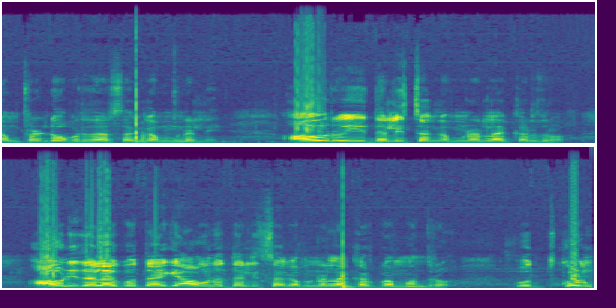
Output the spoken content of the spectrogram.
ನಮ್ಮ ಫ್ರೆಂಡ್ ಒಬ್ರು ಇದ್ದಾರೆ ಸಂಗಮನಲ್ಲಿ ಅವರು ಈ ದಲಿತ ಸಂಗಮನೆಲ್ಲ ಕರೆದ್ರು. ಅವನು ಇದೆಲ್ಲ ಗೊತ್ತಾಗಿ ಅವನು ದಲಿತ ಸಂಗಮನೆಲ್ಲ ಕರ್ಕೊಂಬಂದರು ಕೂತ್ಕೊಂಡು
